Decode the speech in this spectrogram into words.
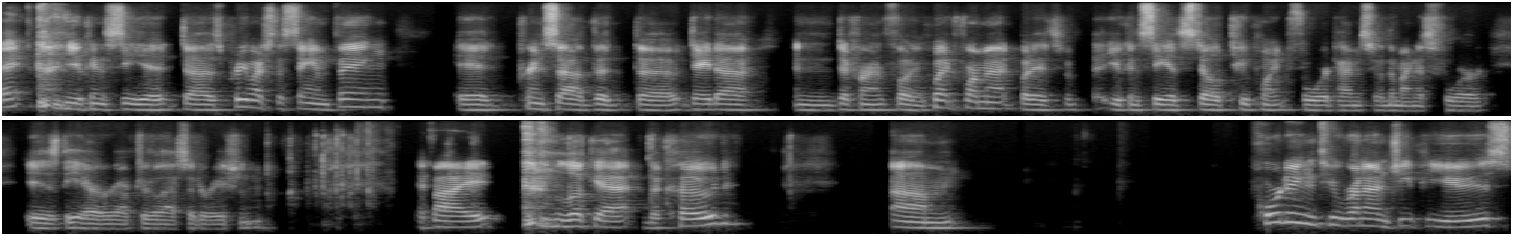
you can see it does pretty much the same thing. It prints out the, the data in different floating point format, but it's you can see it's still 2.4 times 10 to the minus 4 is the error after the last iteration. If I look at the code, um, porting to run on GPUs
